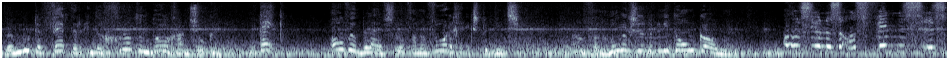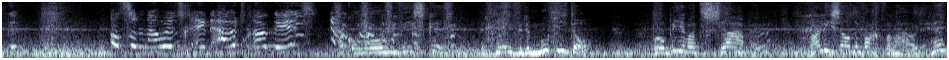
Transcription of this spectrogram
We moeten verder in de grot een doorgang zoeken. Kijk, overblijfselen van een vorige expeditie. Van honger zullen we niet omkomen. Hoe zullen ze ons vinden, Suske? Als er nou eens geen uitgang is. Kom on, Wiske. We geven de moed niet op. Probeer wat te slapen. Wally zal de wacht wel houden, hè?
